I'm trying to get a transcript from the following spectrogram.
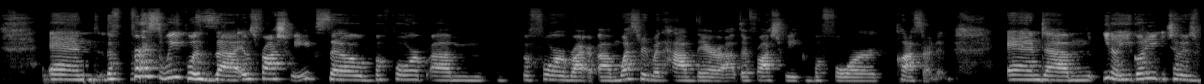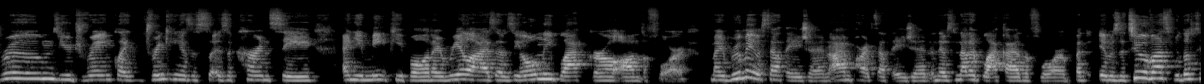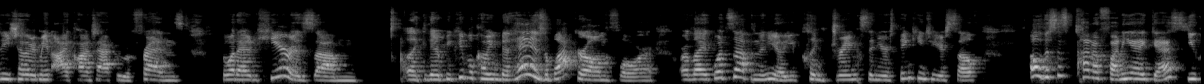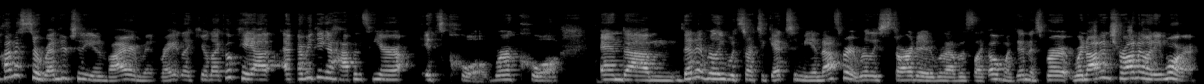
And the first week was uh, it was Frosh Week, so before um, before um, Western would have their uh, their Frosh Week before class started, and um, you know you go to each other's rooms you drink like drinking is a, is a currency and you meet people and i realized i was the only black girl on the floor. My roommate was south asian i'm part south asian and there's another black guy on the floor but it was the two of us we looked at each other we made eye contact we were friends. But what i would hear is um, like there'd be people coming to hey there's a black girl on the floor or like what's up? And then you know you clink drinks and you're thinking to yourself oh, this is kind of funny, I guess, you kind of surrender to the environment, right? Like you're like, okay, uh, everything that happens here, it's cool. We're cool. And um, then it really would start to get to me. And that's where it really started when I was like, oh my goodness, we're, we're not in Toronto anymore.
